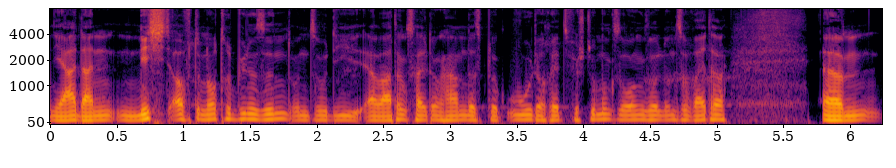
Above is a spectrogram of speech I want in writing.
ja dann nicht auf der Nordtribüne sind und so die Erwartungshaltung haben, dass Block U doch jetzt für Stimmung sorgen soll und so weiter. Ähm,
